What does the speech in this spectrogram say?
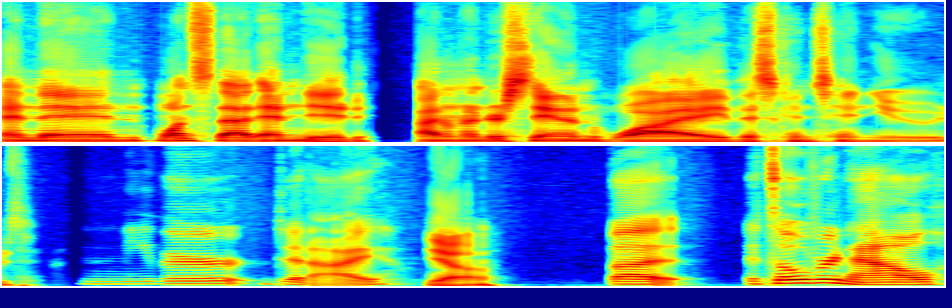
And then once that ended, I don't understand why this continued. Neither did I. Yeah. But it's over now.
